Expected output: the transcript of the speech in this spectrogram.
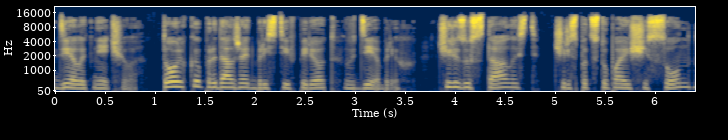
Делать нечего, только продолжать брести вперед в дебрях, через усталость, через подступающий сон,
